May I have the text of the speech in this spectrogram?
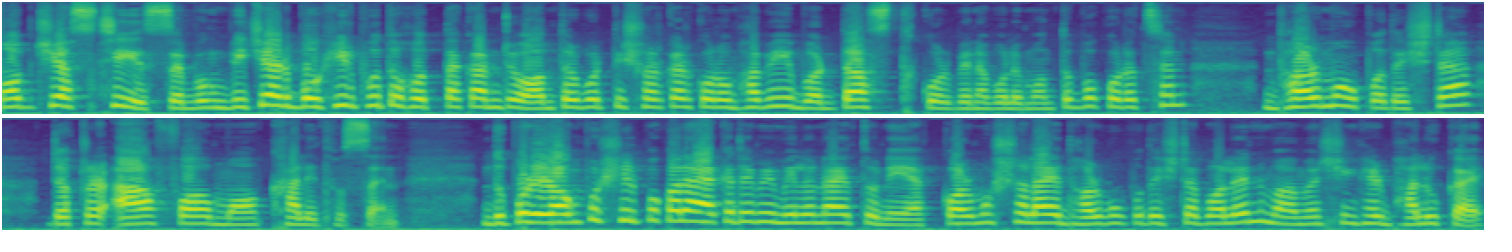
মব জাস্টিস এবং বিচার বহির্ভূত হত্যাকাণ্ড অন্তর্বর্তী সরকার কোনোভাবেই বরদাস্ত করবে না বলে মন্তব্য করেছেন ধর্ম উপদেষ্টা ডক্টর আ ফ ম খালিদ হোসেন। দুপুরে রংপুর শিল্পকলা একাডেমি মিলনায়তনে এক কর্মশালায় ধর্ম উপদেষ্টা বলেন, ময়মনসিংহের ভালুকায়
